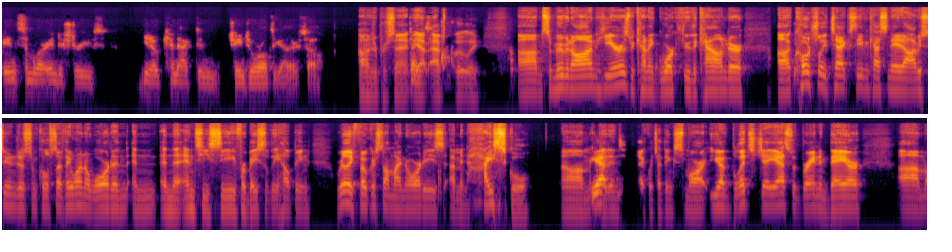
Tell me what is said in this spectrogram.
in similar industries, you know, connect and change the world together. So 100%. Yeah, absolutely. Um, so moving on here as we kind of work through the calendar, uh, culturally tech, Stephen Castaneda obviously doing some cool stuff. They won an award in, in, in the NTC for basically helping really focused on minorities um, in high school. Um, yeah. which I think smart. You have Blitz JS with Brandon Bayer. Um,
